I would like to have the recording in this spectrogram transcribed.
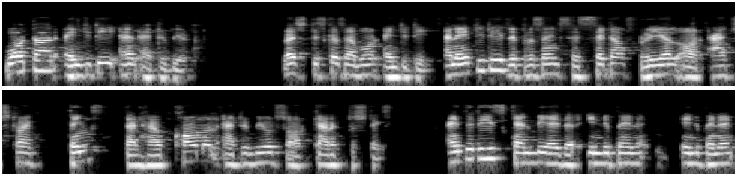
What are entity and attribute? Let's discuss about entity. An entity represents a set of real or abstract things that have common attributes or characteristics. Entities can be either independent, independent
